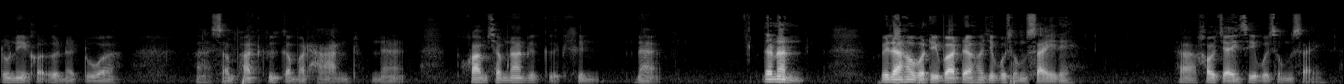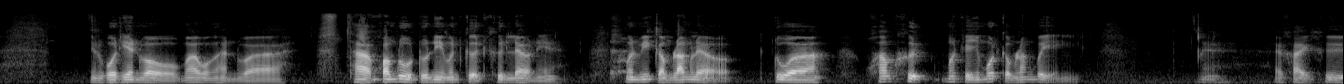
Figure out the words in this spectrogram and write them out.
ตัวนี้เขาเอ่ยว่าตัวสัมผัสคือกรรมฐานนะความชำนาญก็เกิดขึ้นนะดังนั้น เวลาเขาปฏิบัติแล้วเขาจะบ่สงสัยเลยถ้าเข้าใจสิบ่สงสัยอย่างพระเทียนว่ามาวังหันว่า ถ้าความรู้ตัวนี้มันเกิดขึ้นแล้วเนี่ย มันมีกำลังแล้ว ตัวความขึ้นมันจะยมดกำลังไปเองนะคล้ายๆคือ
